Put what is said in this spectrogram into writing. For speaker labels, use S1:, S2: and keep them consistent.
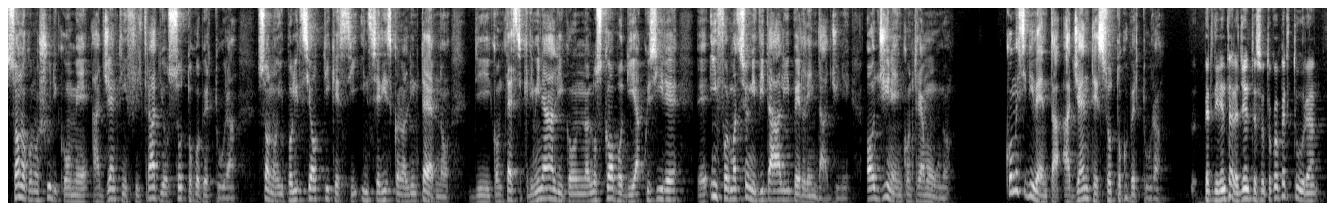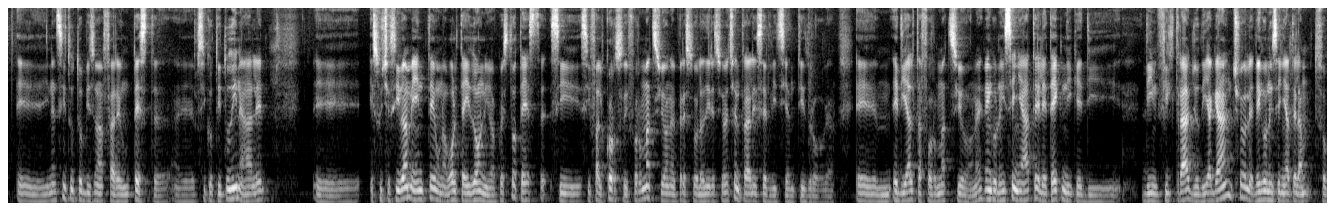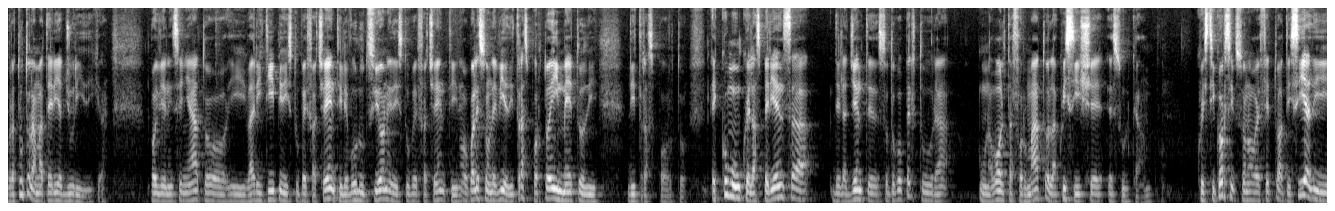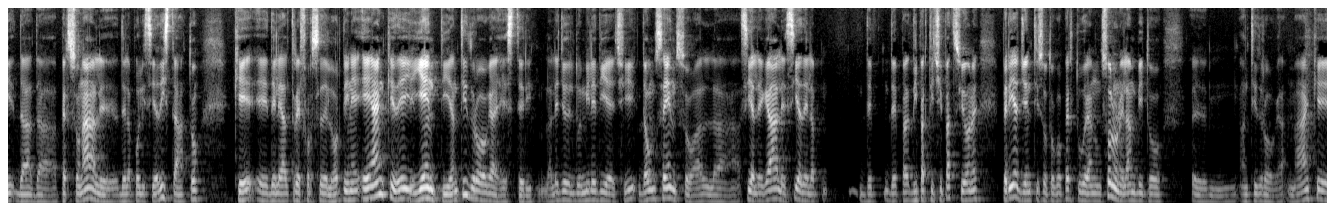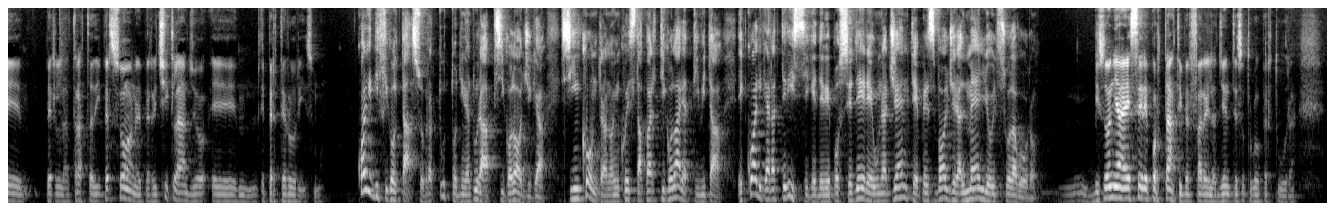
S1: Sono conosciuti come agenti infiltrati o sotto copertura. Sono i poliziotti che si inseriscono all'interno di contesti criminali con lo scopo di acquisire eh, informazioni vitali per le indagini. Oggi ne incontriamo uno. Come si diventa agente sotto copertura?
S2: Per diventare agente sotto copertura eh, innanzitutto bisogna fare un test eh, psicotitudinale e, e, successivamente, una volta idoneo a questo test, si, si, fa il corso di formazione presso la Direzione Centrale dei Servizi Antidroga e, e di alta formazione. Vengono insegnate le tecniche di, di infiltraggio, di aggancio, le, vengono insegnate la, soprattutto la materia giuridica. Poi viene insegnato i vari tipi di stupefacenti, l'evoluzione dei stupefacenti, no? quali sono le vie di trasporto e i metodi di trasporto. E comunque l'esperienza dell'agente sotto copertura una volta formato l'acquisisce sul campo. Questi corsi sono effettuati sia di, da, da, personale della Polizia di Stato che eh, delle altre forze dell'ordine e anche degli enti antidroga esteri. La legge del 2010 dà un senso alla, sia legale sia della, de, de, di partecipazione per gli agenti sotto copertura non solo nell'ambito eh, antidroga ma anche per la tratta di persone, per riciclaggio e, e per terrorismo.
S1: Quali difficoltà, soprattutto di natura psicologica, si incontrano in questa particolare attività e quali caratteristiche deve possedere un agente per svolgere al meglio il suo lavoro?
S2: Bisogna essere portati per fare l'agente sotto copertura,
